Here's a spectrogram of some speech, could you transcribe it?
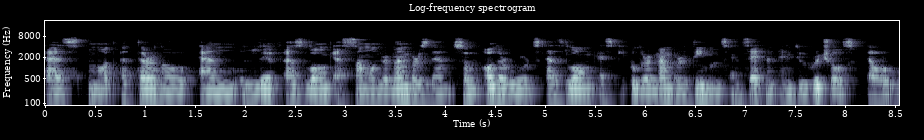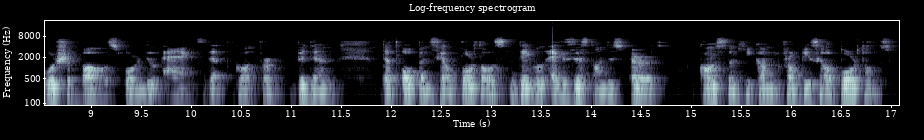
as not eternal and live as long as someone remembers them. So, in other words, as long as people remember demons and Satan and do rituals or worship balls or do acts that God forbidden that opens hell portals, they will exist on this earth constantly coming from these hell portals.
